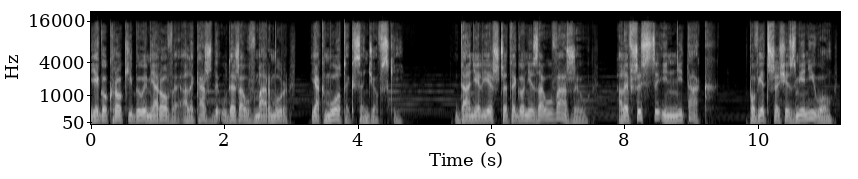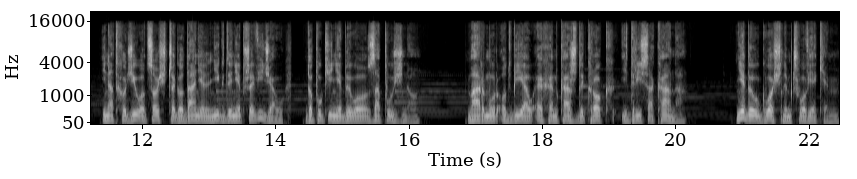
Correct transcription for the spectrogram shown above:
Jego kroki były miarowe, ale każdy uderzał w marmur jak młotek sędziowski. Daniel jeszcze tego nie zauważył, ale wszyscy inni tak. Powietrze się zmieniło i nadchodziło coś, czego Daniel nigdy nie przewidział, dopóki nie było za późno. Marmur odbijał echem każdy krok Idrisa Kana. Nie był głośnym człowiekiem,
